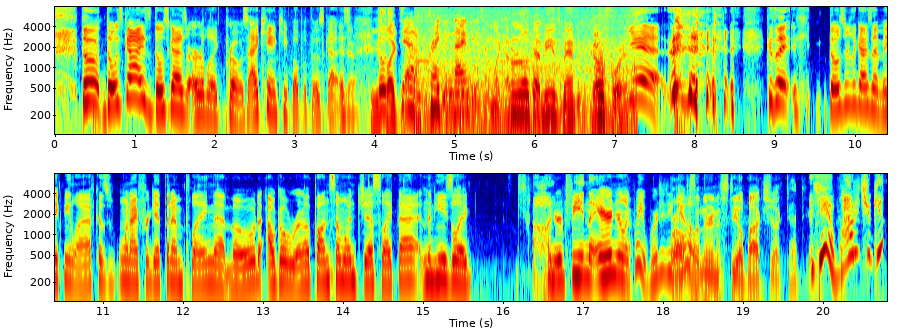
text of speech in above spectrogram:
Though those guys, those guys are like pros. I can't keep up with those guys. Yeah. He's Those- like, Dad, I'm cranking 90s. I'm like, I don't know what that means, man, but go for it. Yeah. Because those are the guys that make me laugh. Because when I forget that I'm playing that mode, I'll go run up on someone just like that, and then he's like hundred feet in the air, and you're Yeah. like, "Wait, where did he Or all of a go?" sudden they're in a steel box. You're like, God. Yeah, how did you get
